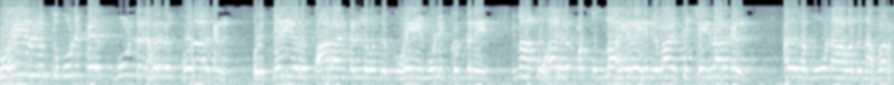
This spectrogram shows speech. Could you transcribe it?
குகையுள்ளுக்கு மூணு பேர் மூன்று நபர்கள் போனார்கள். ஒரு பெரிய ஒரு பாறாங்கல்ல வந்து குகையை மூடிக்கொண்டது. இமா புகாரி ரஹ்மத்துல்லாஹி செய்கிறார்கள். அதுல மூணாவது நபர்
